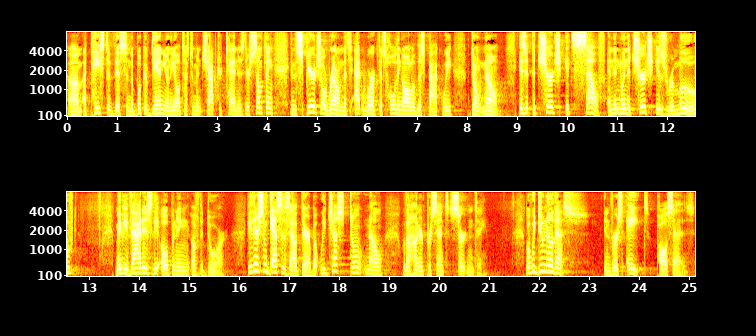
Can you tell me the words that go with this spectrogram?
um, a taste of this in the book of Daniel in the Old Testament, chapter 10. Is there something in the spiritual realm that's at work that's holding all of this back? We don't know. Is it the church itself? And then when the church is removed, maybe that is the opening of the door. There's some guesses out there, but we just don't know with 100% certainty. But we do know this. In verse 8, Paul says,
